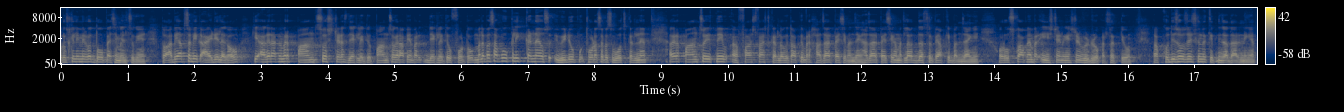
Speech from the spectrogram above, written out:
और उसके लिए मेरे को दो पैसे मिल चुके हैं तो अभी आप सब एक आइडिया लगाओ कि अगर आप यहाँ पर पाँच सौ स्टेटस देख लेते हो पाँच सौ अगर आप यहाँ पर देख लेते हो फ़ोटो मतलब बस आपको क्लिक करना है, उस वीडियो थोड़ा सा बस वॉच कर लेना है। अगर आप पाँच इतने फास्ट फास्ट कर लोगे तो आपके पास हज़ार पैसे बन जाएँगे। हज़ार पैसे का मतलब दस रुपये आपके बन जाएँगे और उसको आप यहाँ पर इंस्टेंट इंस्टेंट विड्रॉ कर सकते हो। तो आप खुद ही सोच रहे इसके अंदर कितनी ज़्यादा अर्निंग है।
